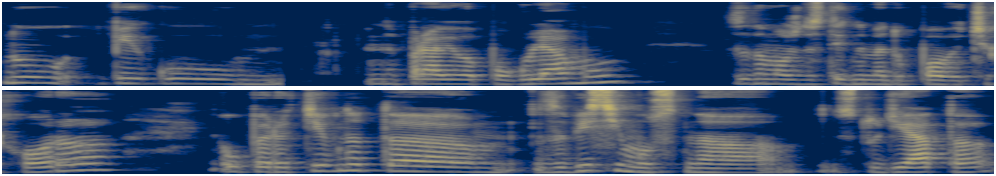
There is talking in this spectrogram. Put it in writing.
но бих го направила по-голямо, за да може да стигнем до повече хора. Оперативната зависимост на студията,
